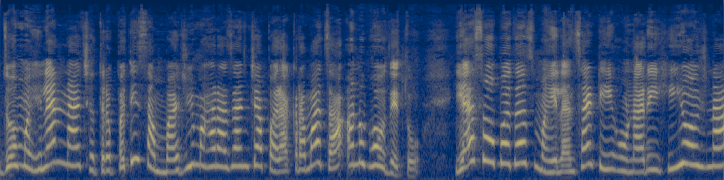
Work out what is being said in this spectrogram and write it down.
जो महिलांना छत्रपती संभाजी महाराजांच्या पराक्रमाचा अनुभव देतो. यासोबतच महिलांसाठी होणारी ही योजना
